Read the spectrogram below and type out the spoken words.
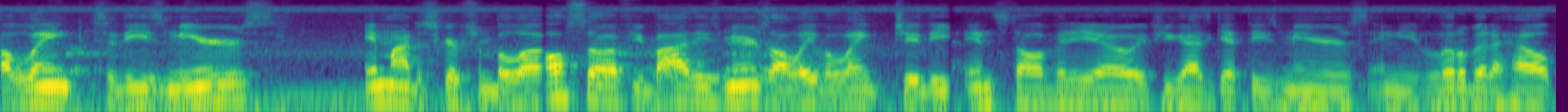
a link to these mirrors in my description below. Also, if you buy these mirrors, I'll leave a link to the install video if you guys get these mirrors and need a little bit of help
